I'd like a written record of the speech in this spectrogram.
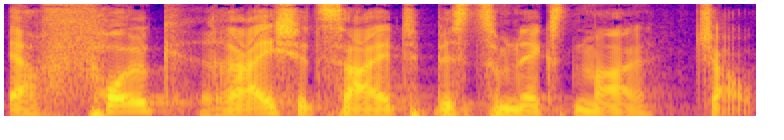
erfolgreiche Zeit. Bis zum nächsten Mal. Ciao.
